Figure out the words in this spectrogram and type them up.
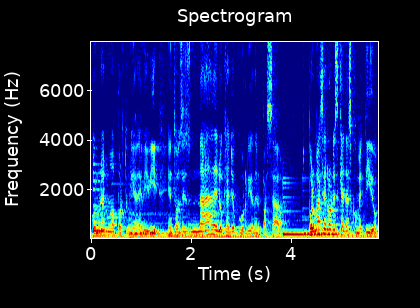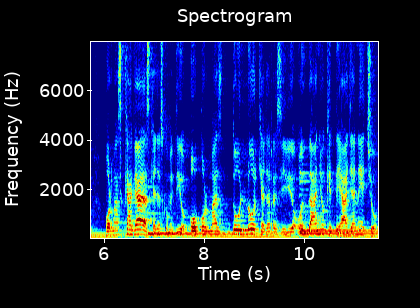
con una nueva oportunidad de vivir. Entonces nada de lo que haya ocurrido en el pasado por más errores que hayas cometido, por más cagadas que hayas cometido o por más dolor que hayas recibido o daño que te hayan hecho,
